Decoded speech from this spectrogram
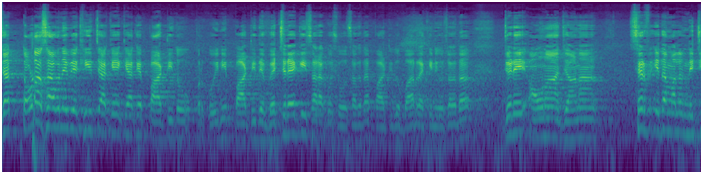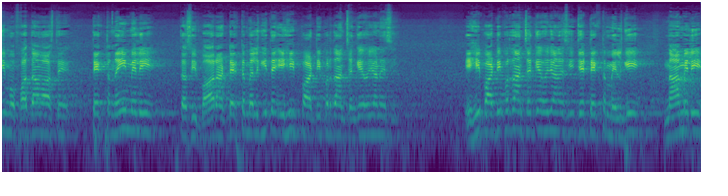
ਜਦ ਟੌੜਾ ਸਾਹਿਬ ਨੇ ਵੀ ਅਖੀਰ ਚ ਆ ਕੇ ਕਿਹਾ ਕਿ ਪਾਰਟੀ ਤੋਂ ਉੱਪਰ ਕੋਈ ਨਹੀਂ, ਪਾਰਟੀ ਦੇ ਵਿੱਚ ਰਹਿ ਕੇ ਹੀ ਸਾਰਾ ਕੁਝ ਹੋ ਸਕਦਾ, ਪਾਰਟੀ ਤੋਂ ਬਾਹਰ ਰਹਿ ਕੇ ਨਹੀਂ ਹੋ ਸਕਦਾ। ਜਿਹੜੇ ਆਉਣਾ, ਜਾਣਾ, ਸਿਰਫ ਇਹਦਾ ਮਤਲਬ ਨਿੱਜੀ ਮਫਾਦਾਂ ਵਾਸਤੇ ਟਿਕਟ ਨਹੀਂ ਮਿਲੀ ਤਾਂ ਅਸੀਂ ਬਾਹਰ ਆ, ਟਿਕਟ ਮਿਲ ਗਈ ਤੇ ਇਹੀ ਪਾਰਟੀ ਪ੍ਰਧਾਨ ਚੰਗੇ ਹੋ ਜਾਣੇ ਸੀ। ਇਹੀ ਪਾਰਟੀ ਪ੍ਰਧਾਨ ਚੰਗੇ ਹੋ ਜਾਣੇ ਸੀ, ਜੇ ਟਿਕਟ ਮਿਲ ਗਈ, ਨਾ ਮਿਲੀ,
